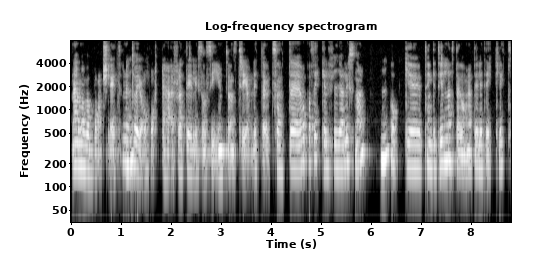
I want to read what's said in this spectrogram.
nej men vad barnsligt. Nu Mm. tar jag bort det här för att det liksom ser inte ens trevligt ut. Så att eh, hoppas Äckelfia lyssnar. Mm. Och eh, tänker till nästa gång att det är lite äckligt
